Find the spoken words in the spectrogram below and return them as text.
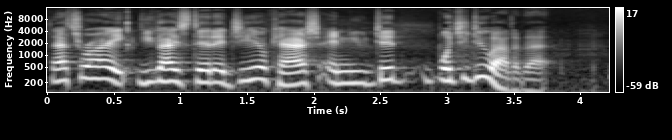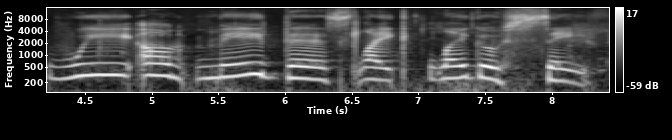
That's right. You guys did a geocache, and you did what'd you do out of that? We um made this like Lego safe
